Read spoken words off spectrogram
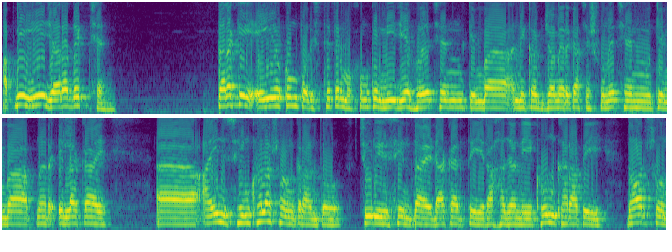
আপনি যারা দেখছেন তারা কি এইরকম পরিস্থিতির মুখোমুখি নিজে হয়েছেন কিংবা নিকটজনের কাছে শুনেছেন কিংবা আপনার এলাকায় আইন শৃঙ্খলা সংক্রান্ত চুরি ছিনতাই, ডাকাতি, রাহাজানি, খুন খারাপি, ধর্ষণ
